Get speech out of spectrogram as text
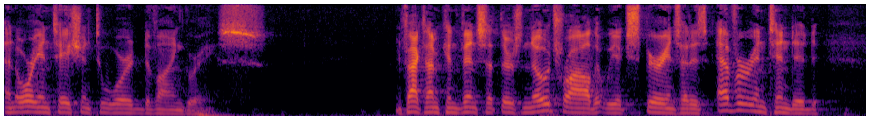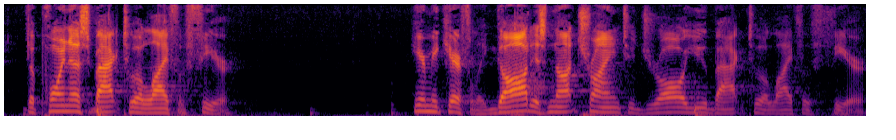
an orientation toward divine grace. In fact, I'm convinced that there's no trial that we experience that is ever intended to point us back to a life of fear. Hear me carefully. God is not trying to draw you back to a life of fear.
